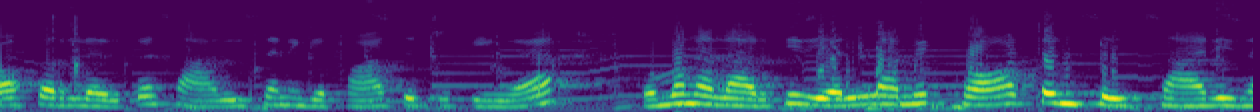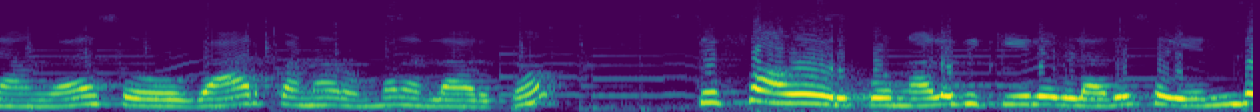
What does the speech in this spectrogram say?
ஆஃபரில் இருக்க சாரீஸை நீங்கள் பார்த்துட்ருக்கீங்க ரொம்ப நல்லாயிருக்கு இது எல்லாமே காட்டன் சில்க் சாரீ தாங்க. ஸோ வேர் பண்ணால் ரொம்ப நல்லாயிருக்கும் ஸ்டிஃபாகவும் இருக்கும். நழுவி கீழே விழாது. ஸோ எந்த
